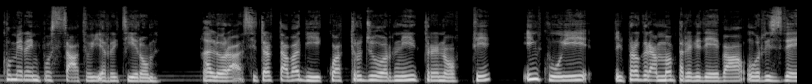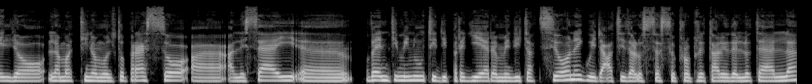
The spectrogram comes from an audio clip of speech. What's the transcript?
Come era impostato il ritiro? Allora, si trattava di quattro giorni, tre notti, in cui il programma prevedeva un risveglio la mattina molto presto, eh, alle 6, eh, 20 minuti di preghiera e meditazione guidati dallo stesso proprietario dell'hotel,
